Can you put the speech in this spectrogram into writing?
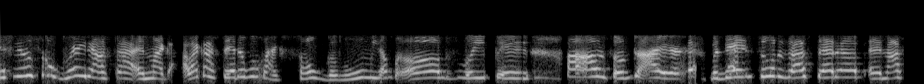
it feels so great outside, and like like I said, it was like so gloomy. I was like, oh, I'm sleeping. Oh, I'm so tired. But then as soon as I sat up and I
